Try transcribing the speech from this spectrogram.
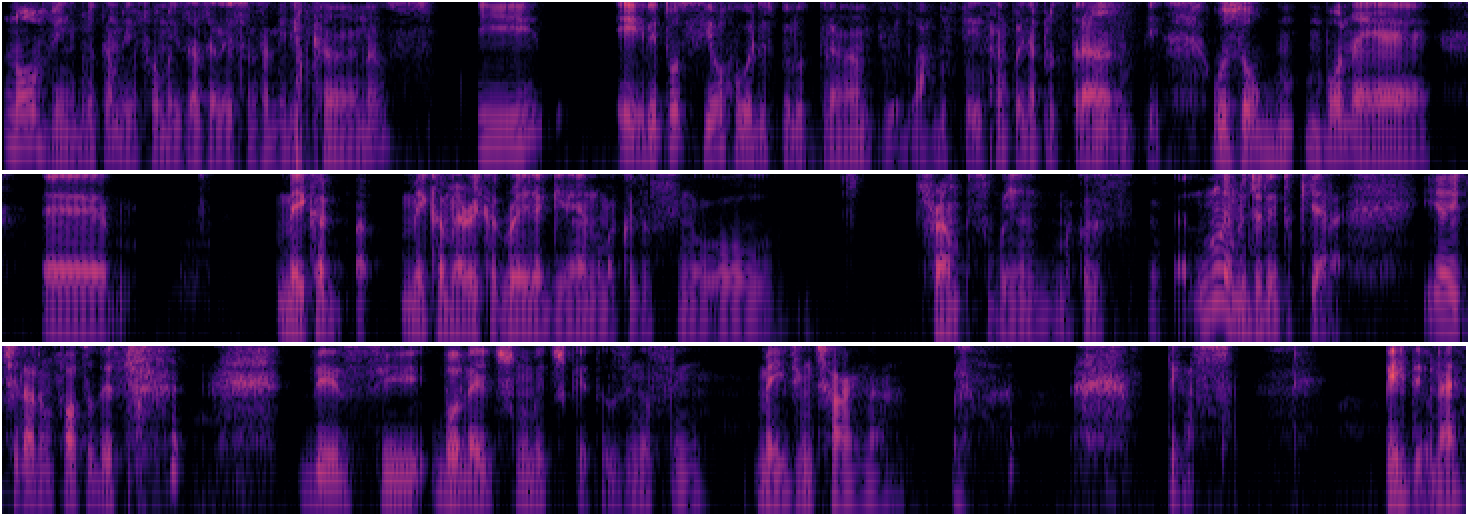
novembro também foi o mês das eleições americanas e ele torcia horrores pelo Trump. O Eduardo fez campanha pro Trump, usou um boné, é, make, a, make America Great Again, uma coisa assim, ou Trump's Win, uma coisa assim. Não lembro direito o que era. E aí tiraram foto desse, desse boné e tinha uma etiquetazinha assim, Made in China. Tenso. Perdeu, né?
